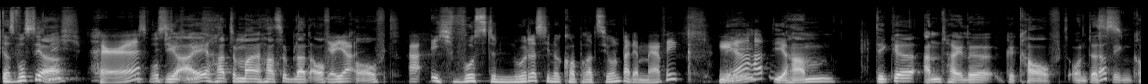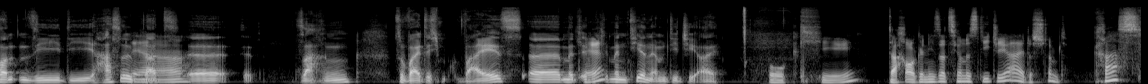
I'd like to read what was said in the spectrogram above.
Das wusste Ja. ich nicht. Hä? Ich DJI nicht. hatte mal Hasselblatt Ja, ja. aufgekauft. Ah, ich wusste nur, dass sie eine Kooperation bei der Mavic Air hatten. die haben dicke Anteile gekauft und deswegen konnten sie die Hasselblatt äh, Sachen, soweit ich weiß, äh, mit Okay. implementieren im DJI. Okay. Dachorganisation ist DJI, das stimmt. Krass.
